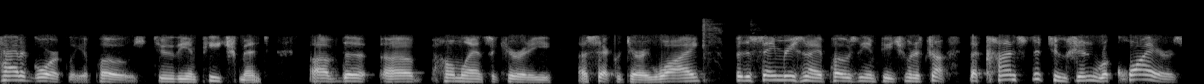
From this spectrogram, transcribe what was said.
categorically opposed to the impeachment of the uh, Homeland Security a secretary. Why? For the same reason I oppose the impeachment of Trump. The Constitution requires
